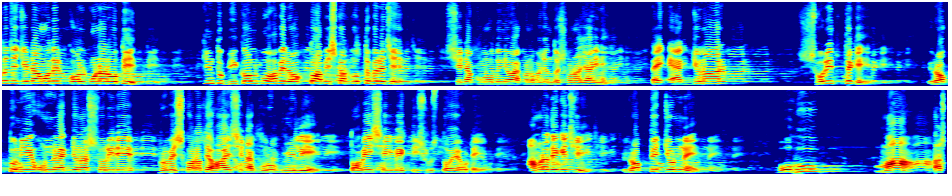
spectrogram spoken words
করেছে যেটা আমাদের কল্পনার অতীত। কিন্তু বিকল্পভাবে রক্ত আবিষ্কার করতে পেরেছে, সেটা কোনোদিনও এখনও পর্যন্ত শোনা যায়নি। তাই একজনার শরীর থেকে রক্ত নিয়ে অন্য একজনের শরীরে প্রবেশ করাতে হয়, সেটা গ্রুপ মিলিয়ে। তবেই সেই ব্যক্তি সুস্থ হয়ে ওঠে। আমরা দেখেছি, রক্তের জন্যে বহু মা তার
